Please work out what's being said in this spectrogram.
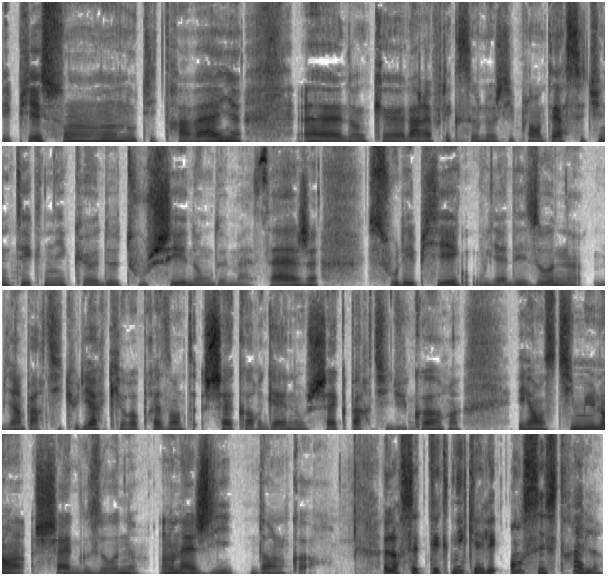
Les pieds sont mon outil de travail. Euh, donc euh, la réflexologie plantaire, c'est une technique de toucher, donc de massage sous les pieds où il y a des zones bien particulières qui représentent chaque organe ou chaque partie du corps. Et en stimulant chaque zone, on agit dans le corps. Alors cette technique, elle est ancestrale.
